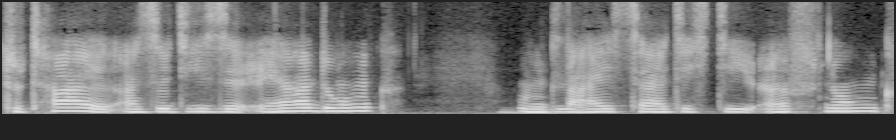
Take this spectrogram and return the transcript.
Total. Also diese Erdung und gleichzeitig die Öffnung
